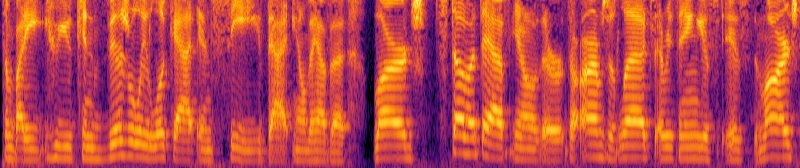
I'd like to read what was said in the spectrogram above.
somebody who you can visually look at and see that you know they have a large stomach they have you know their their arms and legs everything is is enlarged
